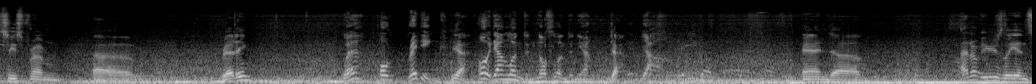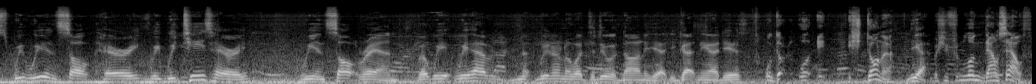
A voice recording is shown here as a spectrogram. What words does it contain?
She's from uh, Reading. Where? Oh, Reading. Yeah. Oh, down London, North London, yeah. Yeah. Yeah. And uh, I don't usually ins- we, we insult Harry. We, we tease Harry. We insult Rand, but we we have we don't know what to do with Donna yet. You got any ideas? Well, Do- well, it, it's Donna. Yeah. But she's from London, down south.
